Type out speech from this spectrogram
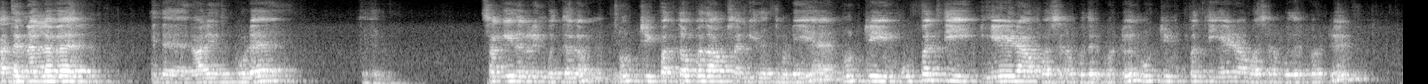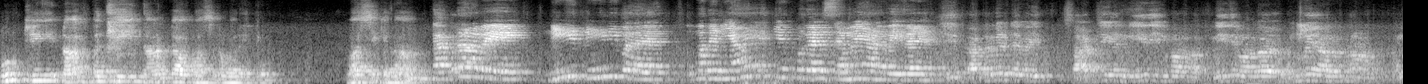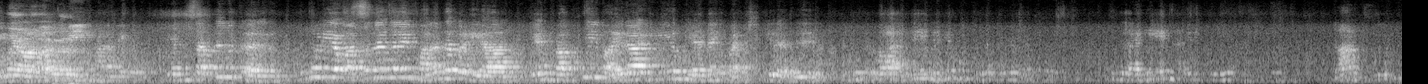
கத்தர் நல்லவர். இந்த நாளிலும் கூட சங்கீதங்களின் புத்தகம் நூற்றி பத்தொன்பதாம் சங்கீதத்தினுடைய நூற்றி முப்பத்தி ஏழாம் வசனம் முதற்கொண்டு நூற்றி முப்பத்தி ஏழாம் வசனம் முதற்கொண்டு நூற்றி நாற்பத்தி நான்காம் வசனம் வரைக்கும் வாசிக்கலாம். சாட்சிகள் நீதிமாக நீதிமாக உண்மையாக உண்மையானவர்கள் என் சத்துருக்கள் உம்முடைய வசனங்களை மறந்தபடியால் என் பக்தி வைராகியம் என்னை பற்றிக்கிறது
